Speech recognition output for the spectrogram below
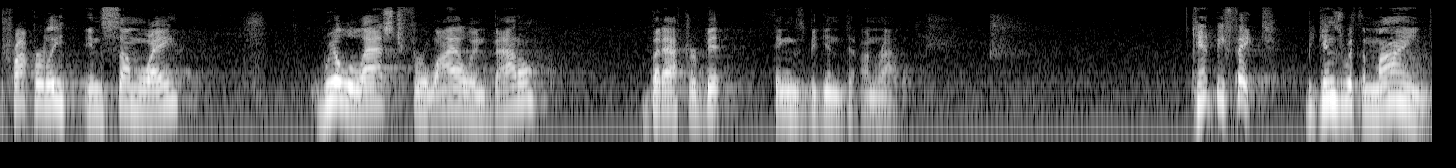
properly in some way, will last for a while in battle, but after a bit, things begin to unravel. Can't be faked. Begins with the mind.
